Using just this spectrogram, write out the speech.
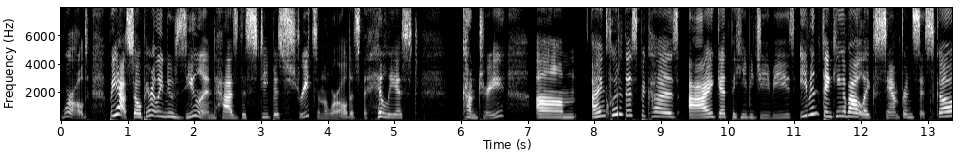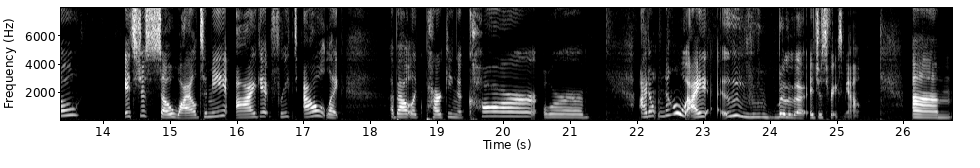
world. But yeah, so apparently New Zealand has the steepest streets in the world. It's the hilliest country. Um, I included this because I get the heebie jeebies. Even thinking about like San Francisco, it's just so wild to me. I get freaked out like about like parking a car or I don't know. I it just freaks me out. Um,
